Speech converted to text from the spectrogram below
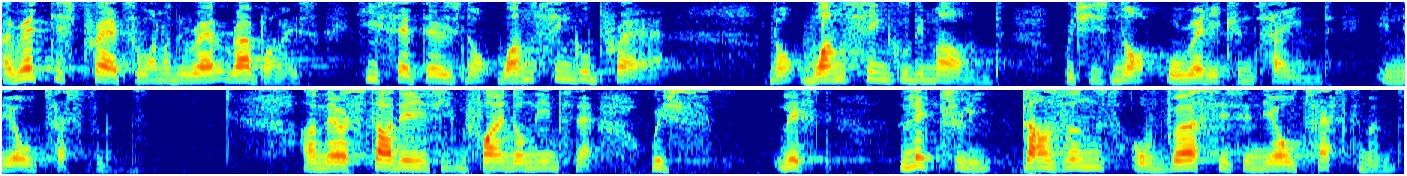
I read this prayer to one of the rabbis. He said there is not one single prayer, not one single demand, which is not already contained in the Old Testament. And there are studies you can find on the internet which list literally dozens of verses in the Old Testament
